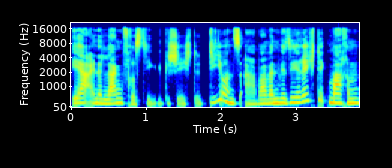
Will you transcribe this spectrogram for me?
eher eine langfristige Geschichte, die uns aber, wenn wir sie richtig machen,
